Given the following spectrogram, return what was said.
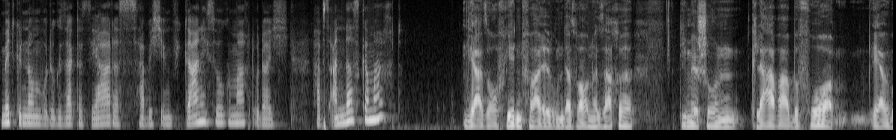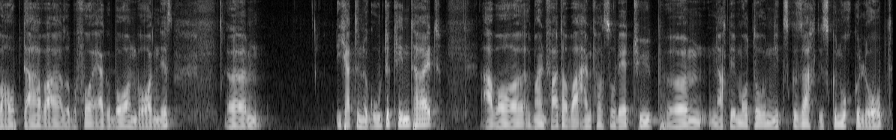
mitgenommen, wo du gesagt hast, ja, das habe ich irgendwie gar nicht so gemacht oder ich habe es anders gemacht? Ja, also auf jeden Fall. Und das war auch eine Sache, die mir schon klar war, bevor er überhaupt da war, also bevor er geboren worden ist. Ähm, ich hatte eine gute Kindheit, aber mein Vater war einfach so der Typ ähm, nach dem Motto, nichts gesagt ist genug gelobt.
